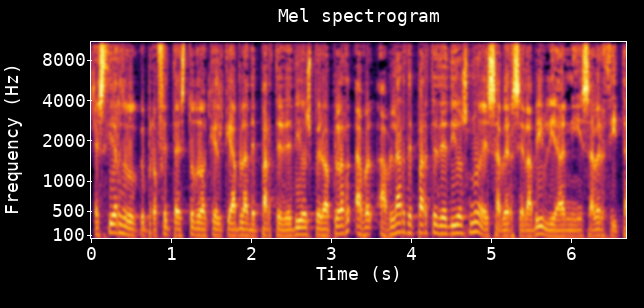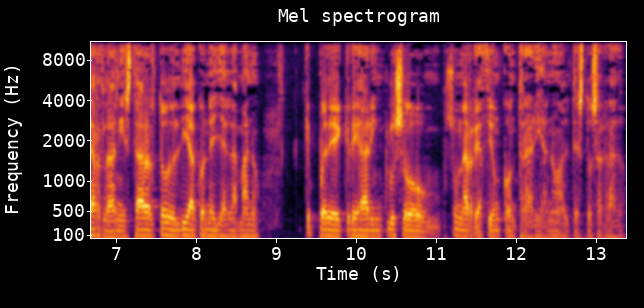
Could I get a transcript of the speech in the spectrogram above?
Es cierto que profeta es todo aquel que habla de parte de Dios, pero hablar, de parte de Dios no es saberse la Biblia, ni saber citarla, ni estar todo el día con ella en la mano, que puede crear incluso pues, una reacción contraria ¿no? al texto sagrado.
